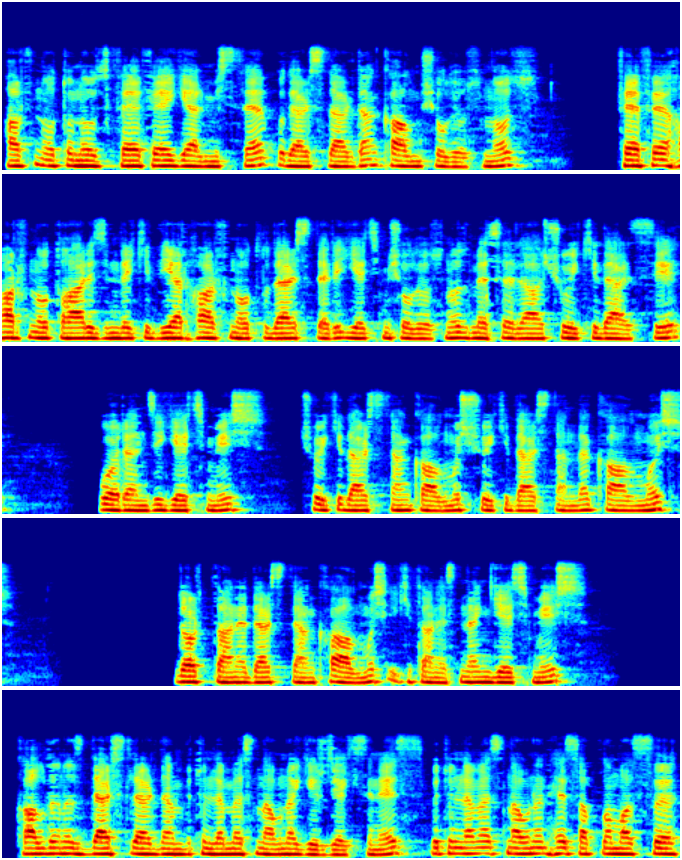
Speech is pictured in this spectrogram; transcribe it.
Harf notunuz FF gelmişse bu derslerden kalmış oluyorsunuz. FF harf notu haricindeki diğer harf notlu dersleri geçmiş oluyorsunuz. Mesela şu iki dersi bu öğrenci geçmiş. Şu iki dersten kalmış, şu iki dersten de kalmış. Dört tane dersten kalmış, iki tanesinden geçmiş. Kaldığınız derslerden bütünleme sınavına gireceksiniz. Bütünleme sınavının hesaplaması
